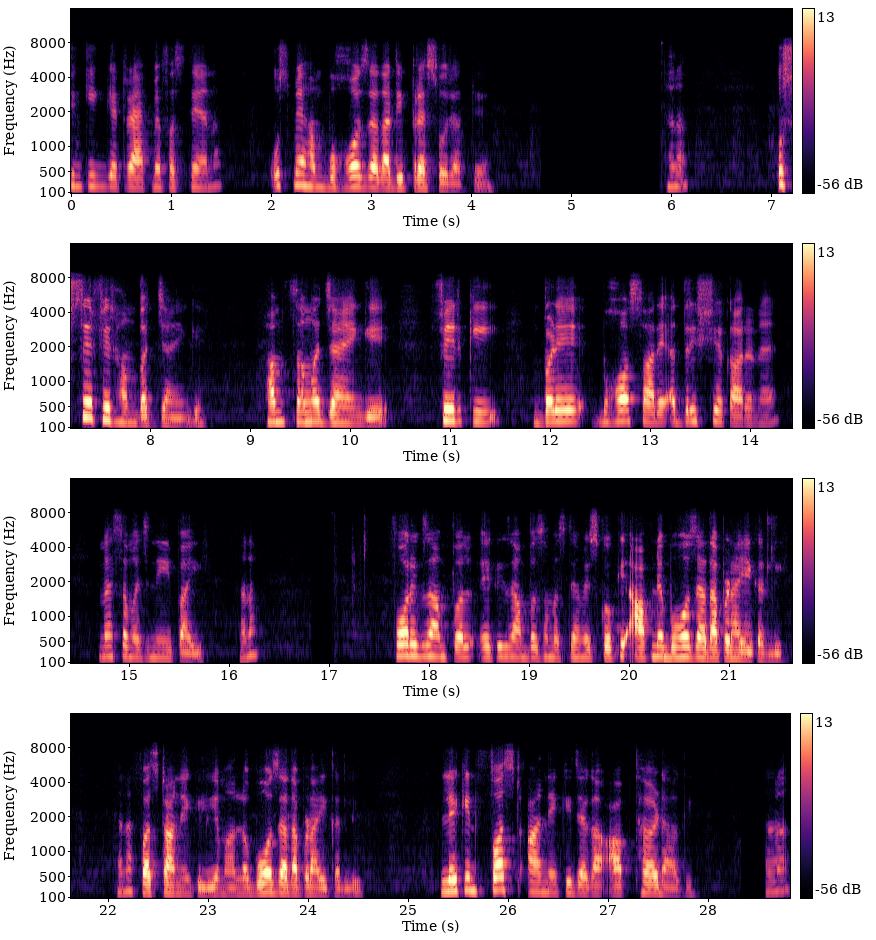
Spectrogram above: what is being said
थिंकिंग के ट्रैप में फंसते हैं ना, उसमें हम बहुत ज़्यादा डिप्रेस हो जाते हैं, है ना? उससे फिर हम बच जाएँगे, हम समझ जाएँगे फिर कि बड़े, बहुत सारे अदृश्य कारण है, मैं समझ नहीं पाई। है ना? फॉर एग्ज़ाम्पल एक एग्ज़ाम्पल समझते हैं हम इसको कि आपने बहुत ज़्यादा पढ़ाई कर ली, है ना? फ़र्स्ट आने के लिए मान लो, बहुत ज़्यादा पढ़ाई कर ली। लेकिन फ़र्स्ट आने की जगह आप थर्ड आ गई, है ना?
